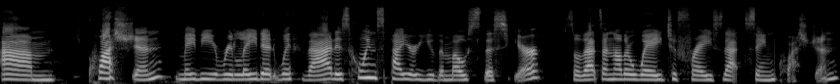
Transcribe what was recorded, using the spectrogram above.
um, question, maybe related with that, is who inspired you the most this year? So that's another way to phrase that same question.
